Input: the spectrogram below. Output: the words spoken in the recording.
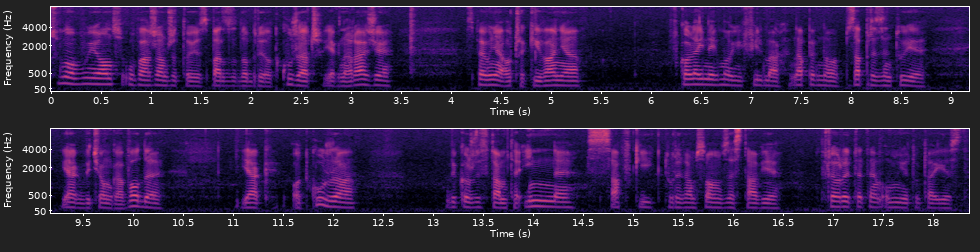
Podsumowując, uważam, że to jest bardzo dobry odkurzacz jak na razie. Spełnia oczekiwania. W kolejnych moich filmach na pewno zaprezentuję jak wyciąga wodę, jak odkurza. Wykorzystam te inne ssawki, które tam są w zestawie. Priorytetem u mnie tutaj jest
